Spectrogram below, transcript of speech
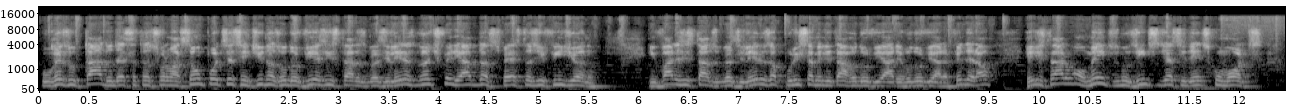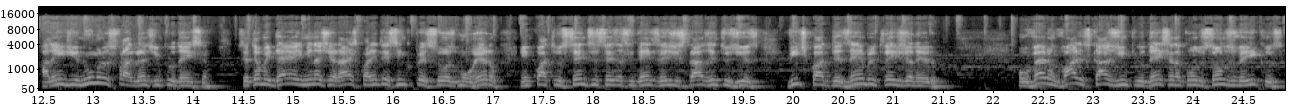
O resultado dessa transformação pode ser sentido nas rodovias e estradas brasileiras durante o feriado das festas de fim de ano. Em vários estados brasileiros, a Polícia Militar Rodoviária e Rodoviária Federal registraram aumentos nos índices de acidentes com mortes, além de inúmeros flagrantes de imprudência. Pra você ter uma ideia, em Minas Gerais, 45 pessoas morreram em 406 acidentes registrados entre os dias 24 de dezembro e 3 de janeiro. Houveram vários casos de imprudência na condução dos veículos,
